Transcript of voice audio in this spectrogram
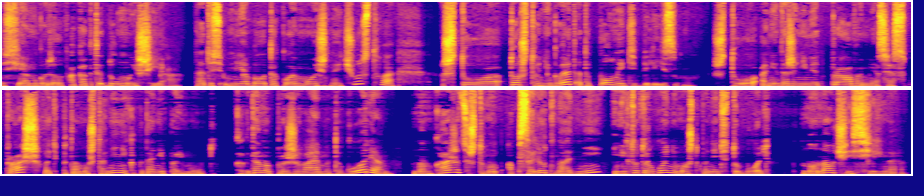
То есть я им говорила, а как ты думаешь я? Да, то есть у меня было такое мощное чувство, что то, что они говорят, это полный дебилизм, что они даже не имеют права меня сейчас спрашивать, потому что они никогда не поймут. Когда мы проживаем это горе, нам кажется, что мы абсолютно одни, и никто другой не может понять эту боль но она очень сильная.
